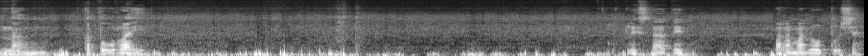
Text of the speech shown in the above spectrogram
Ng katuray. Please natin para maluto siya.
